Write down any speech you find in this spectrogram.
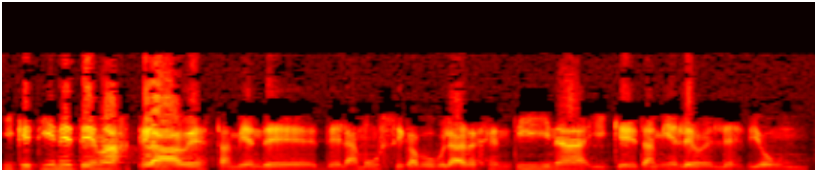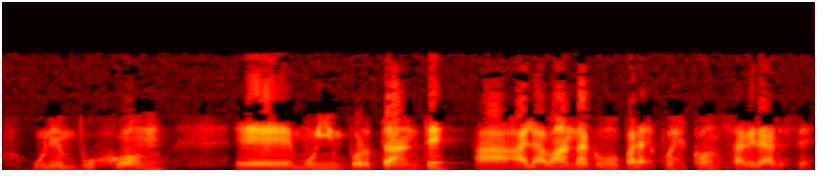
y que tiene temas claves también de, la música popular argentina y que también les dio un, empujón eh, muy importante a, la banda como para después consagrarse.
